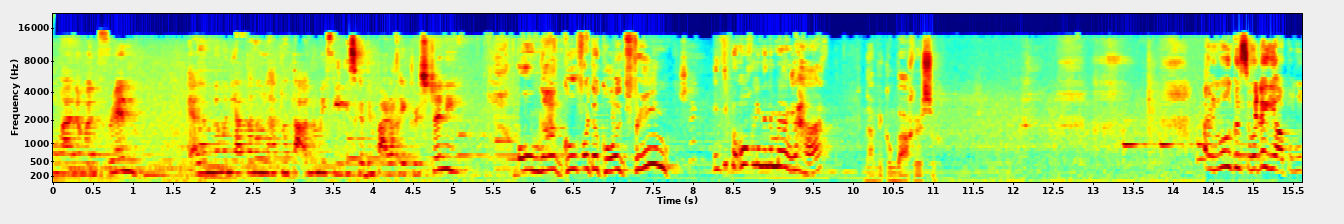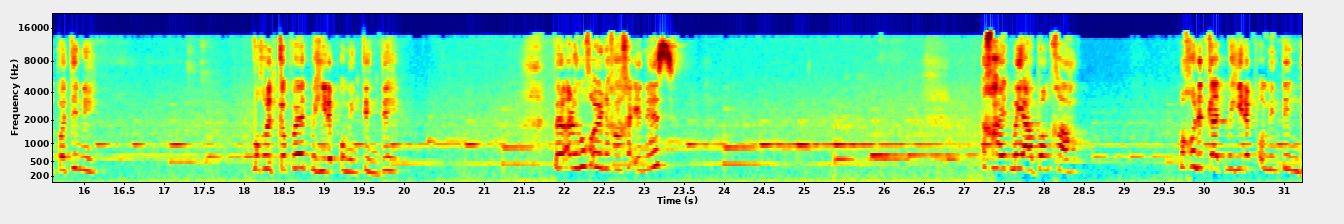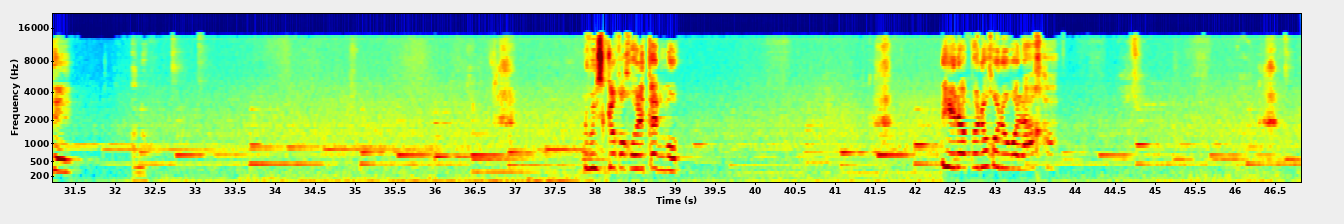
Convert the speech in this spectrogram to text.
Oo nga naman, friend. Eh, alam naman yata ng lahat ng tao na may feelings ka din para kay Christian eh. Oo nga, go for the gold, friend! Hindi ba okay na naman ang lahat? Ang dami kong backers, oh. Alam mo, gusto ko lang yabang mo pa din eh. Makulit ka pa at mahirap umintindi. Pero alam mo kung ano nakakainis? Kahit mayabang ka, makulit ka at mahirap umintindi. Ano? Namiss ko kakulitan mo. Nahirapan ako nung wala ka.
